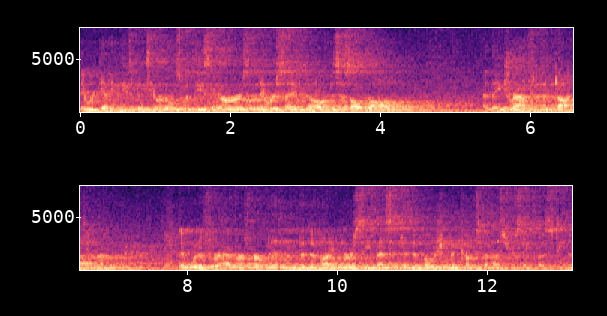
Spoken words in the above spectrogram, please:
they were getting these materials with these errors, and they were saying, no, this is all wrong. And they drafted a document that would have forever forbidden the divine mercy, message, and devotion that comes to us through St. Faustina.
